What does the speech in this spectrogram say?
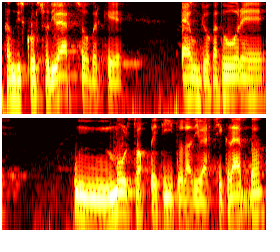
è un discorso diverso perché è un giocatore mh, molto appetito da diversi club,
